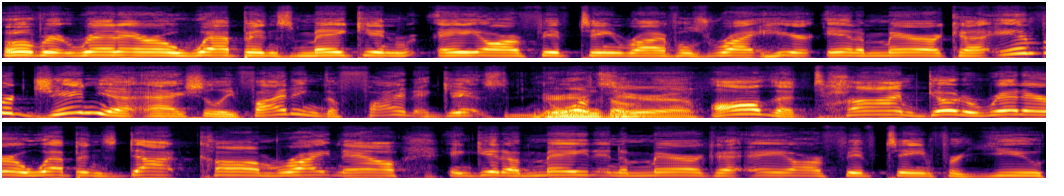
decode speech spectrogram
over at Red Arrow Weapons making AR-15 rifles right here in America, in Virginia, actually fighting the fight against Ground Northam all the time. Go to RedArrowWeapons.com right now and get a Made in America AR 15 for you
